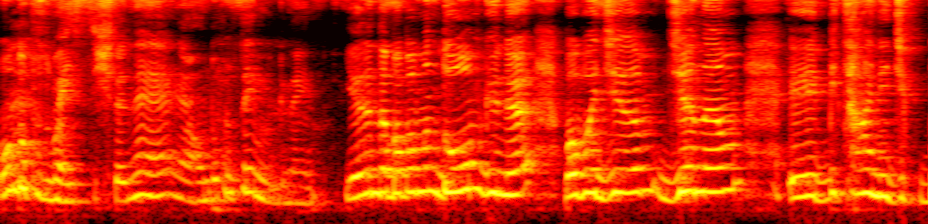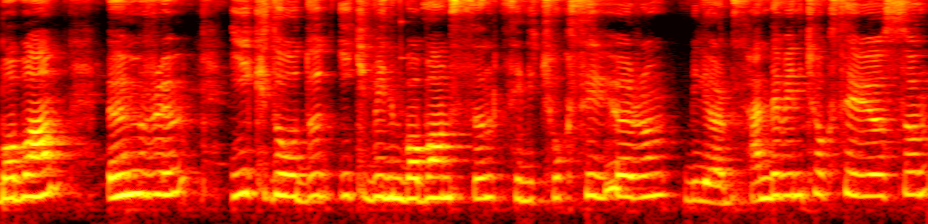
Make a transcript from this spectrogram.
19 Mayıs işte ne? Yani 19 değil mi ayın? Yarın da babamın doğum günü. Babacığım, canım, e, bir tanecik babam, ömrüm. İyi ki doğdun, iyi ki benim babamsın. Seni çok seviyorum. Biliyorum sen de beni çok seviyorsun.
